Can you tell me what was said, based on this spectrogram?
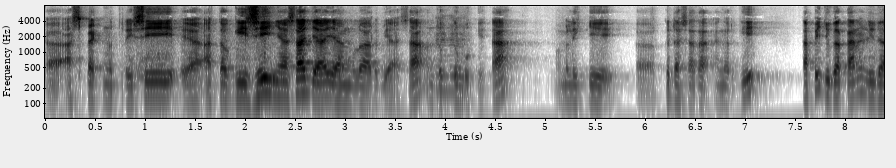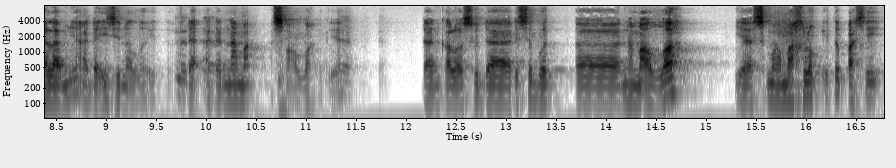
eh, aspek nutrisi ya atau gizinya saja yang luar biasa untuk Hmm. tubuh kita memiliki eh, kedahsyatan energi, tapi juga karena di dalamnya ada izin Allah itu, ada, Betul. ada nama asma Allah itu ya. Betul. Dan kalau sudah disebut eh, nama Allah, ya semua makhluk itu pasti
